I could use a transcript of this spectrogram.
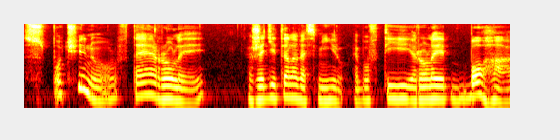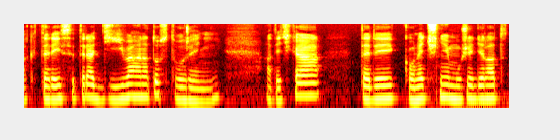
spočinul v té roli ředitele vesmíru, nebo v té roli Boha, který se teda dívá na to stvoření a teďka tedy konečně může dělat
